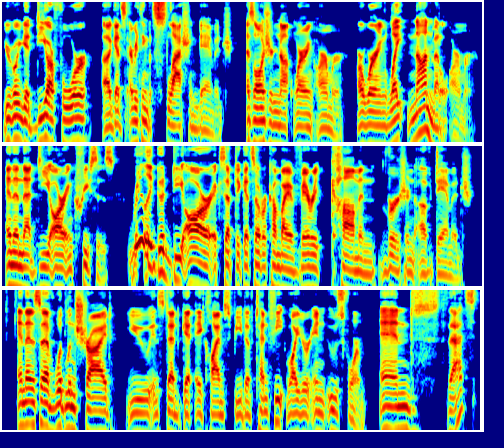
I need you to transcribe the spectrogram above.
you're going to get DR4 against everything but slashing damage, as long as you're not wearing armor, or wearing light non-metal armor. And then that DR increases. Really good DR, except it gets overcome by a very common version of damage. And then instead of Woodland Stride, you instead get a climb speed of 10 feet while you're in ooze form. And that's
